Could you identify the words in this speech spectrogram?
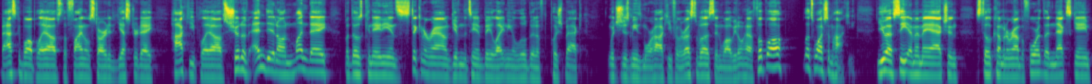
Basketball playoffs, the final started yesterday. Hockey playoffs should have ended on Monday, but those Canadians sticking around, giving the Tampa Bay Lightning a little bit of pushback, which just means more hockey for the rest of us. And while we don't have football, let's watch some hockey. UFC, MMA action still coming around. Before the next game,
